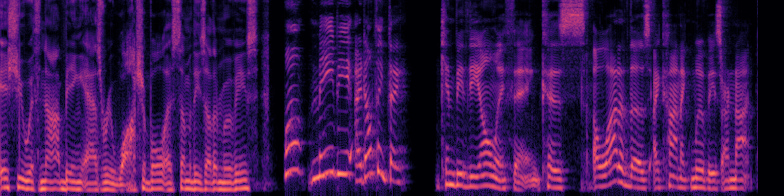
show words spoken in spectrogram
issue with not being as rewatchable as some of these other movies? Well, maybe I don't think that can be the only thing because a lot of those iconic movies are not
